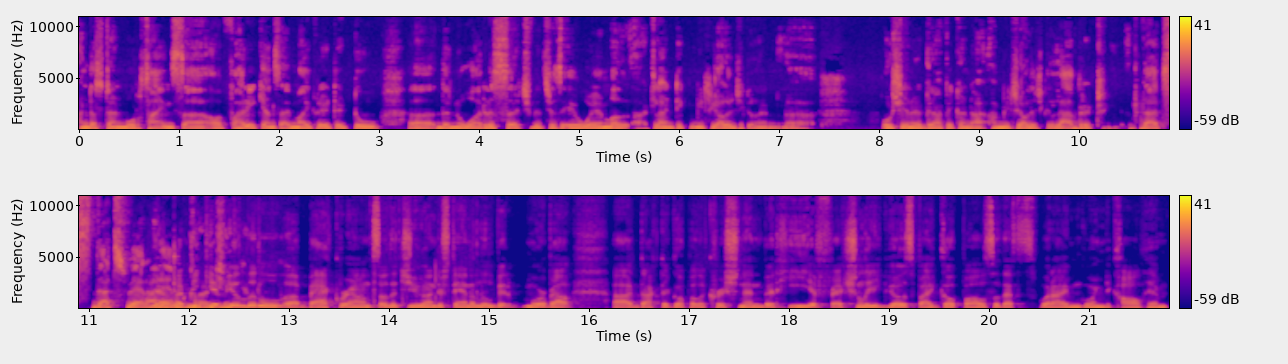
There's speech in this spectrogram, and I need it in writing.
understand more science uh, of hurricanes. I migrated to the NOAA research, which is AOML, Atlantic Meteorological and oceanographic and uh, meteorological laboratory. That's that's where yeah, I am. Let me currently. give you a little uh, background so that you understand a little bit more about uh, Dr. Gopalakrishnan, but he affectionately goes by Gopal, so that's what I'm going to call him.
